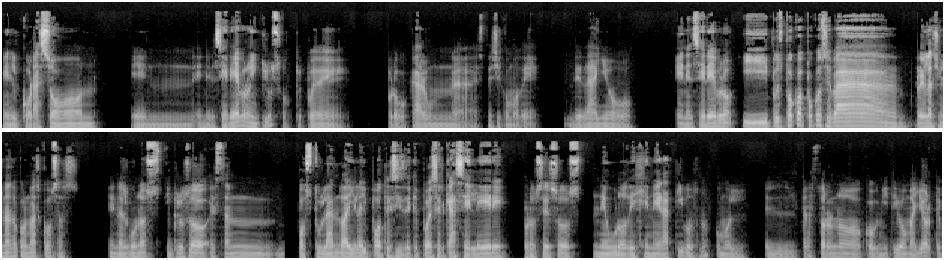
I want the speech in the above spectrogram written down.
en el corazón, en, en, el cerebro incluso, que puede provocar una especie como de, de daño en el cerebro y pues poco a poco se va relacionando con más cosas. En algunos incluso están postulando ahí la hipótesis de que puede ser que acelere procesos neurodegenerativos, ¿no? Como el, trastorno cognitivo mayor, que,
